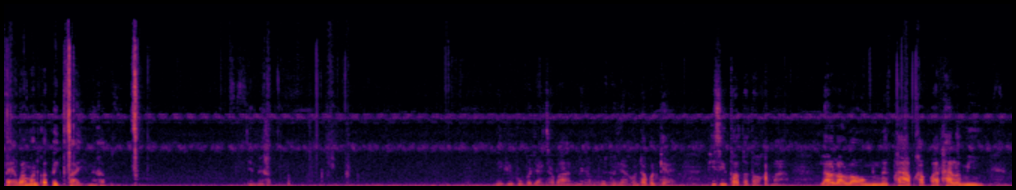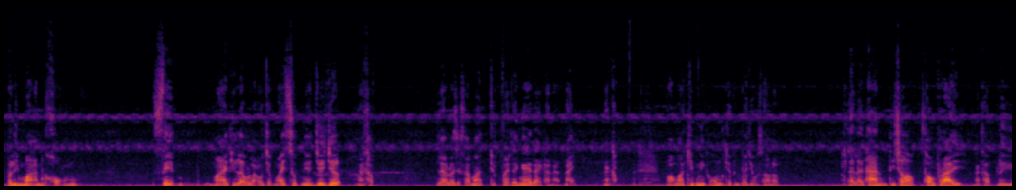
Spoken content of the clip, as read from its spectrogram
แต่ว่ามันก็ติดไฟนะครับ เห็นไหมครับ นี่คือภูมิปัญญาชาวบ้านนะครับภูมิปัญญาคนเฒ่าคนแก่ที่สืบทอดต่อๆกันมา แล้วเราลองนึกภาพครับว่าถ้าเรามี ปริมาณของเศษไม้ที่เราเหลาจากไม้สดเนี่ยเยอะๆนะครับ แล้วเราจะสามารถจุดไฟได้ง่ายได้ขนาดไหนนะครับหวังว่าคลิปนี้ก็คงจะเป็นประโยชน์สำหรับ หลายๆท่านที่ชอบท่องไพรนะครับ หรือ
